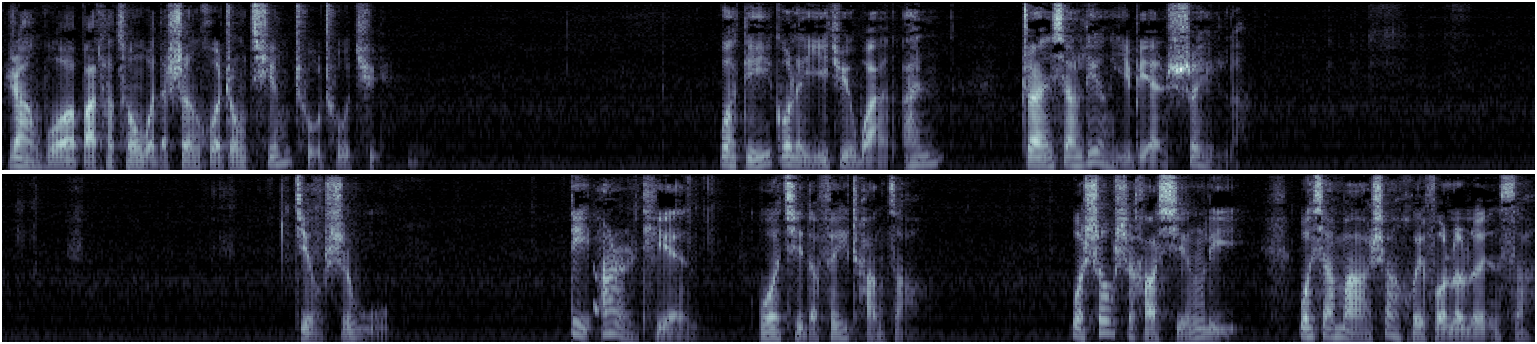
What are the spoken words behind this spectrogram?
让我把她从我的生活中清除出去。我嘀咕了一句晚安，转向另一边睡了。九十五。第二天，我起得非常早。我收拾好行李，我想马上回佛罗伦萨，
